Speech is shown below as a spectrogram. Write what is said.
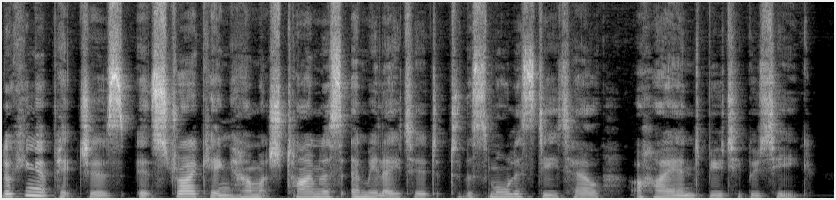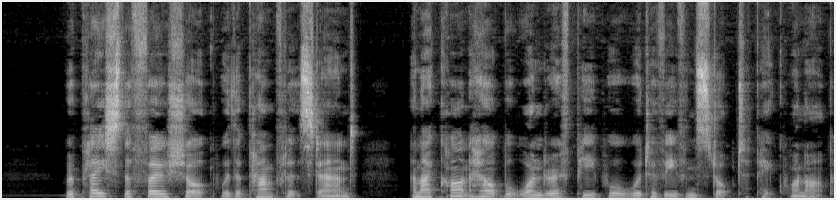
Looking at pictures, it's striking how much Timeless emulated to the smallest detail a high end beauty boutique. Replace the faux shop with a pamphlet stand, and I can't help but wonder if people would have even stopped to pick one up.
